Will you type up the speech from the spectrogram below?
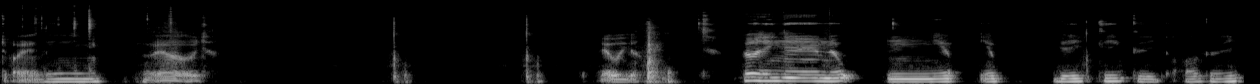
Darling Road. There we go. Building name, nope. Mm, yep, yep. Good, good, good. All good.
